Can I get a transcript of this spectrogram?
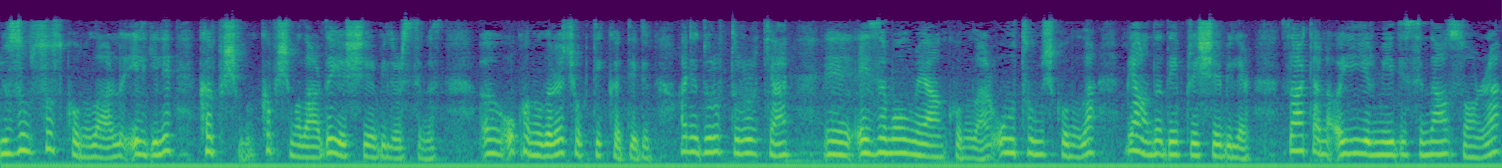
lüzumsuz konularla ilgili kapışma, kapışmalarda yaşayabilirsiniz. E, o konulara çok dikkat edin. Hani durup dururken e, ezem olmayan konular, unutulmuş konular bir anda depreşebilir. Zaten ayın 27'sinden sonra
